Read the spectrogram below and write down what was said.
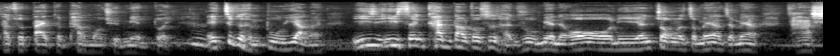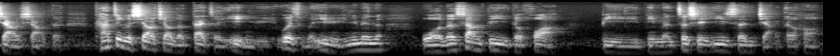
他说带着盼望去面对，哎、嗯，这个很不一样哎。医医生看到都是很负面的，哦，你严重了，怎么样怎么样？他笑笑的，他这个笑笑的带着应语，为什么应语？因为呢，我的上帝的话比你们这些医生讲的哈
